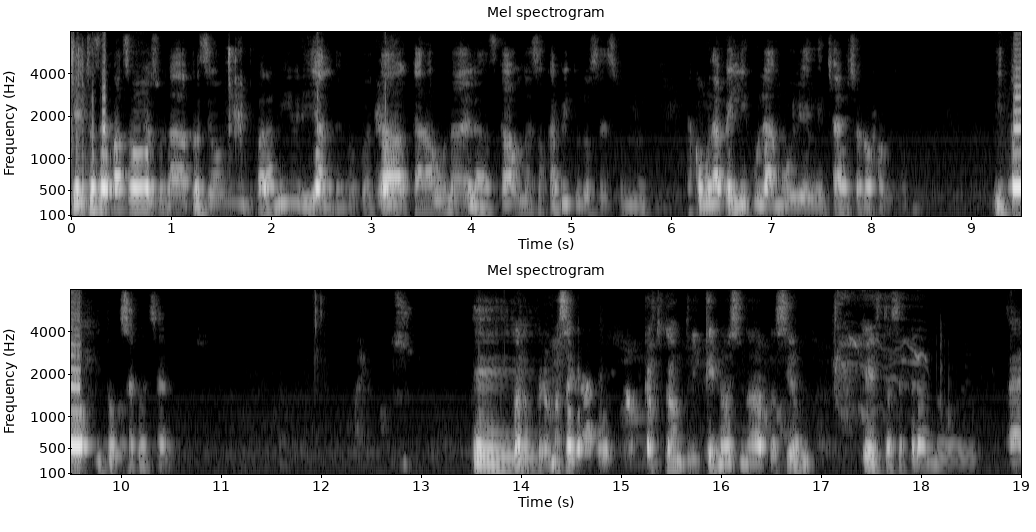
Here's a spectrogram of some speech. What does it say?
Que dicho sea de paso, es una adaptación para mí brillante, ¿no? Porque cada, cada una de las, cada uno de esos capítulos es un, es como una película muy bien hecha de Sherlock Holmes, ¿no? Y todo, y todo secuencial. Eh, Bueno, pero más allá de Lovecraft Country, que no es una adaptación, ¿qué estás esperando? sea,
